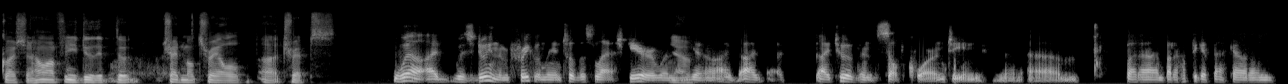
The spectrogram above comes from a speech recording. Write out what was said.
question. How often do you do the, the treadmill trail uh, trips? Well, I was doing them frequently until this last year when, yeah. you know, I, I, I, too have been self quarantined. Um, but, uh, but I hope to get back out on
